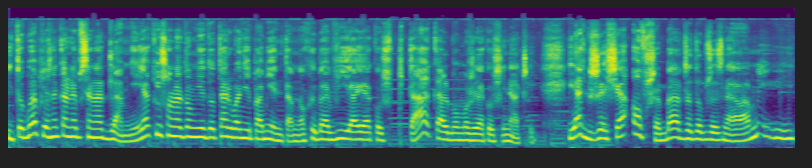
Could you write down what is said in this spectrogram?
I to była piosenka napisana dla mnie. Jak już ona do mnie dotarła, nie pamiętam. No chyba wija jakoś ptak, albo może jakoś inaczej. Jak Grzesia, owszem, bardzo dobrze znałam, i,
